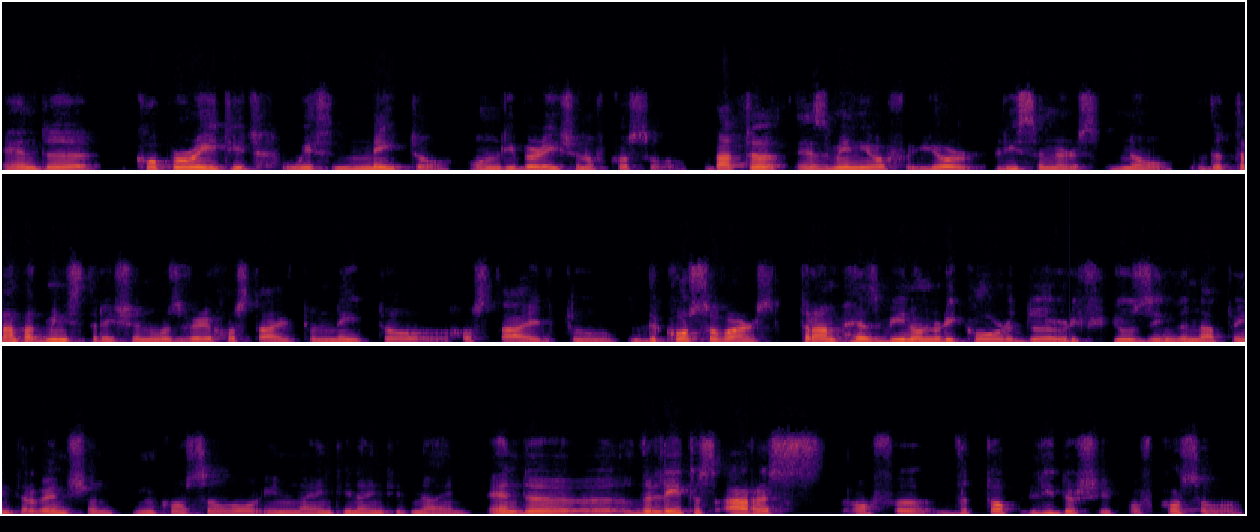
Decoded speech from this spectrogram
and uh, cooperated with NATO on liberation of Kosovo. But uh, as many of your listeners know, the Trump administration was very hostile to NATO, hostile to the Kosovars. Trump has been on record uh, refusing the NATO intervention in Kosovo in 1999. And uh, the latest arrests of uh, the top leadership of Kosovo,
